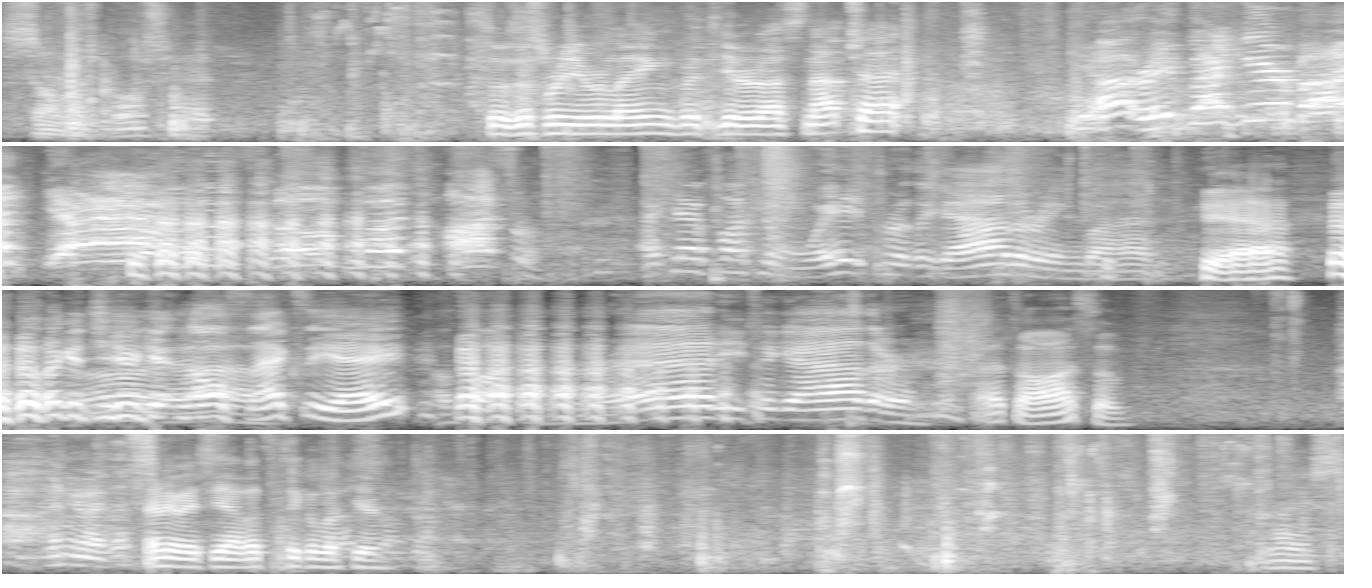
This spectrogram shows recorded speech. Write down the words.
So much bullshit. So is this where you were laying with your uh, Snapchat? Yeah, right back here, bud. Yeah, so much can't fucking wait for the gathering, bud. Yeah. Look at you Oh, getting all sexy, eh? I'm fucking ready to gather. That's awesome. Anyway, let's. Anyways, yeah, let's take a look here. Nice.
